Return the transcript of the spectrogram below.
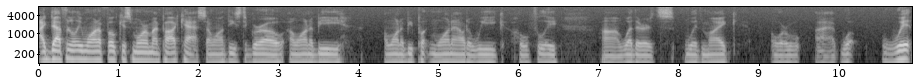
I definitely want to focus more on my podcasts. I want these to grow. I want to be, I want to be putting one out a week. Hopefully, uh, whether it's with Mike or uh, what with.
